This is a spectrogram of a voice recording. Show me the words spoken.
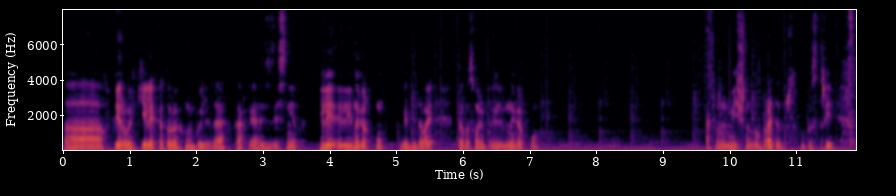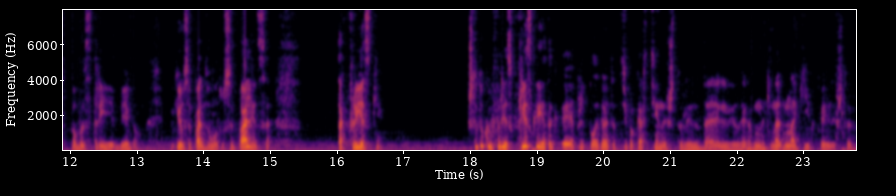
Э, в первых кельях, в которых мы были, да? Так, э, здесь нет. Или, или наверху. Погоди, давай, давай посмотрим. Или наверху. Так, ну, меч надо убрать, это чтобы побыстрее, побыстрее бегал. Какие усыпальницы? Вот, усыпальница. Так, фрески. Что такое фреска? Фреска, я, так, я предполагаю, это типа картины, что ли, да? Или как накидка, или что это.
